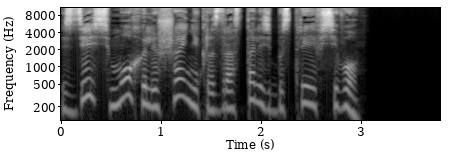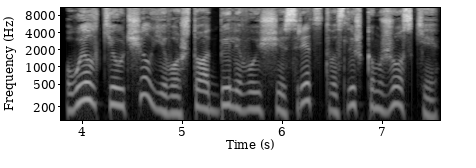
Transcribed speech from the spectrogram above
Здесь мох или шайник разрастались быстрее всего. Уилки учил его, что отбеливающие средства слишком жесткие,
